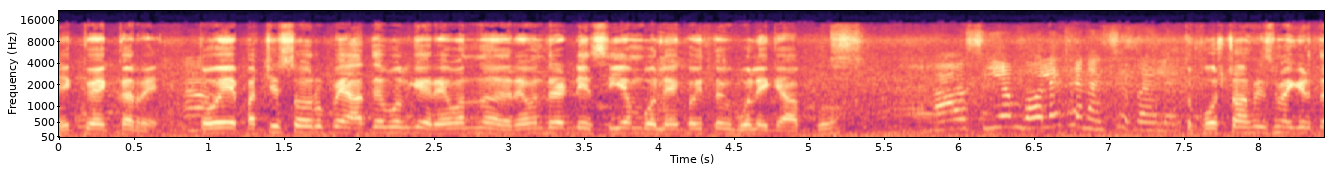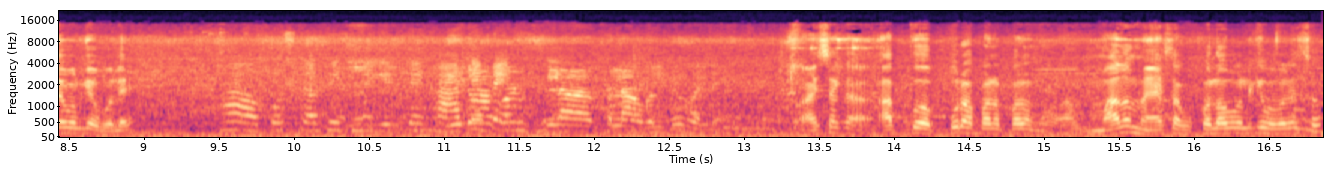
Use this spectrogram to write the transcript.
एक को एक कर रहे। तो ये पच्चीस सौ रुपये आते बोल के रेवंत रेवंत रेड्डी सीएम बोले कोई तो बोले क्या आपको? हाँ सीएम बोले थे ना इससे पहले। तो पोस्ट ऑफ़िस में गिरते बोल के बोले? हाँ पोस्ट ऑफ़िस में गिरते खाते पे। खुला खुला बोल के बोले। तो ऐसा का आपको पूरा पर, पर, मालूम है ऐसा खुला बोल के बोले सो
